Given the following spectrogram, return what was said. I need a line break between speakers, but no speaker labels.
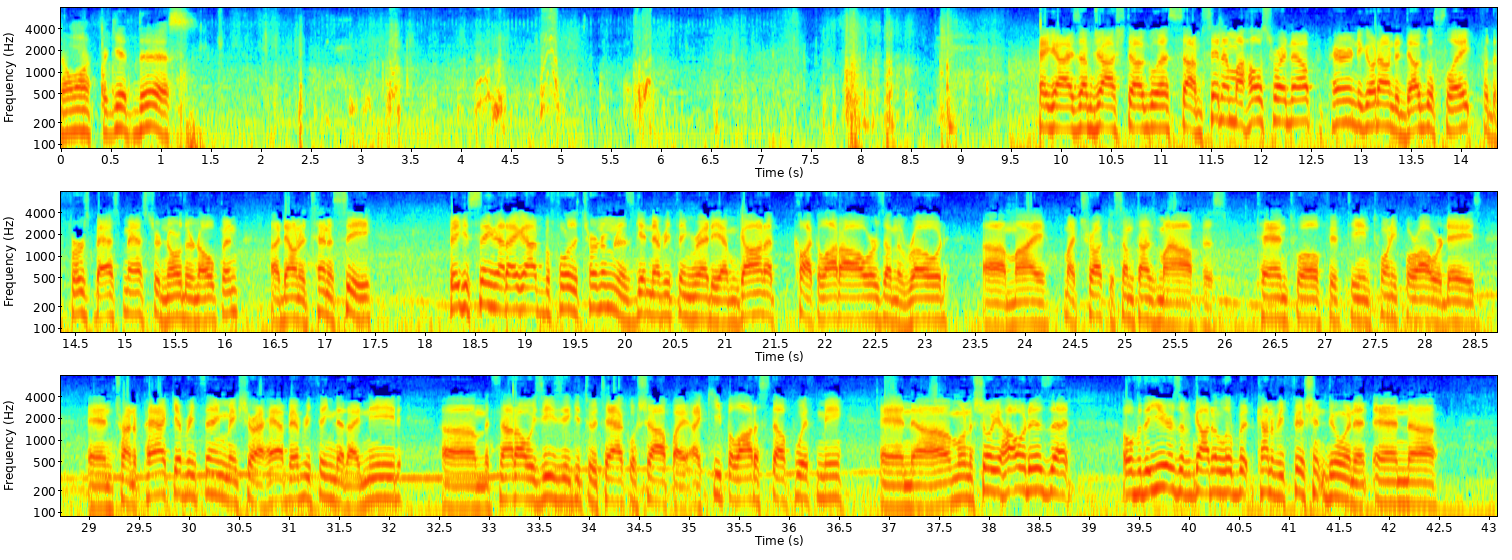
Don't want to forget this. Hey guys, I'm Josh Douglas. I'm sitting at my house right now preparing to go down to Douglas Lake for the first Bassmaster Northern Open uh, down in Tennessee. Biggest thing that I got before the tournament is getting everything ready. I'm gone. I clock a lot of hours on the road. Uh, my, my truck is sometimes my office 10, 12, 15, 24 hour days. And trying to pack everything, make sure I have everything that I need. Um, it's not always easy to get to a tackle shop. I, I keep a lot of stuff with me. And uh, I'm going to show you how it is that over the years I've gotten a little bit kind of efficient doing it. And uh,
